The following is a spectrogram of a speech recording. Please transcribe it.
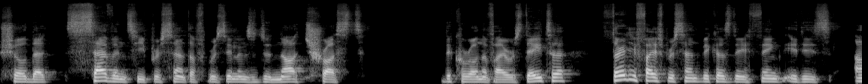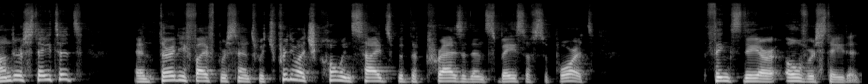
showed that 70% of Brazilians do not trust the coronavirus data, 35% because they think it is understated, and 35%, which pretty much coincides with the president's base of support, thinks they are overstated.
